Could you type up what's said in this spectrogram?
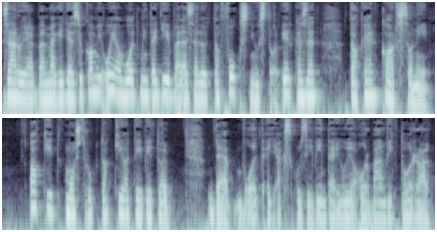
Zárójelben megjegyezzük, ami olyan volt, mint egy évvel ezelőtt a Fox News-tól érkezett Tucker Carlsoné, akit most rúgtak ki a tévétől, de volt egy exkluzív interjúja Orbán Viktorral.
